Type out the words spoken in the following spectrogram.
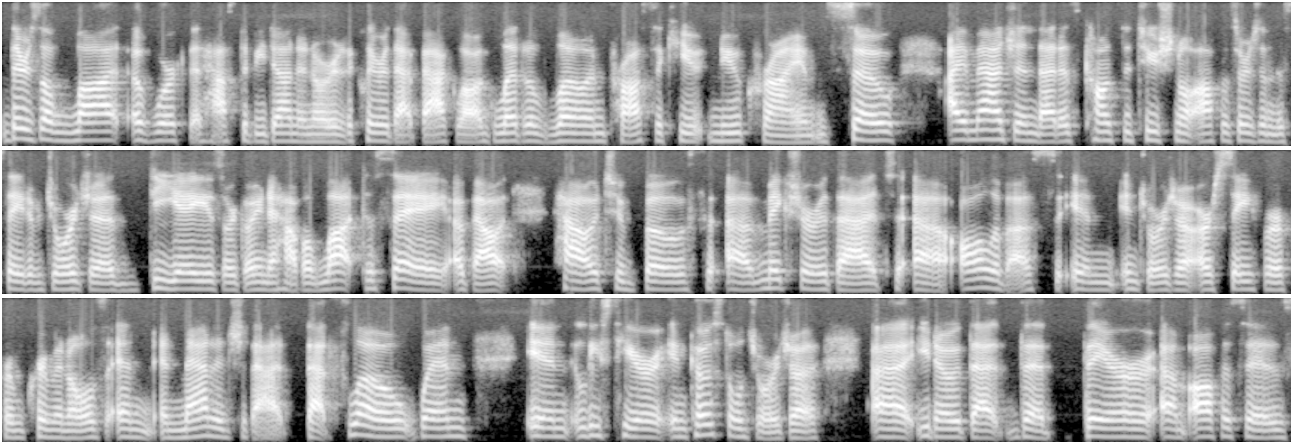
there's a lot of work that has to be done in order to clear that backlog, let alone prosecute new crimes. So I imagine that as constitutional officers in the state of Georgia, DAs are going to have a lot to say about how to both uh, make sure that uh, all of us in, in Georgia are safer from criminals and, and manage that that flow when in at least here in coastal Georgia, uh, you know that that their um, offices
